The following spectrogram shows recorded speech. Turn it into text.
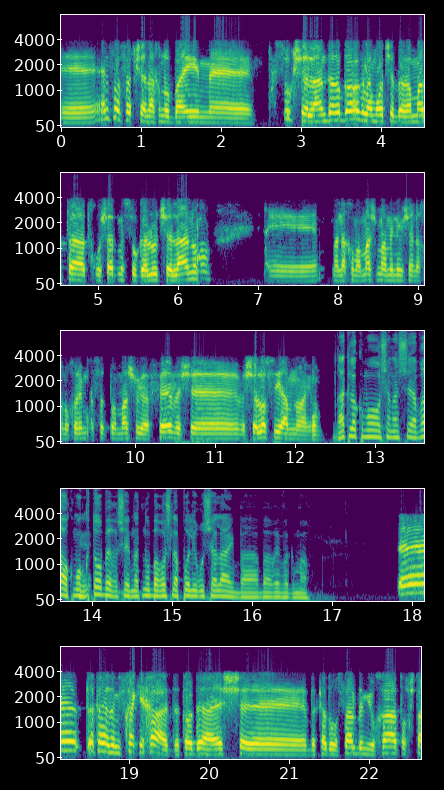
אה, אין ספק שאנחנו באים אה, סוג של אנדרדוג, למרות שברמת התחושת מסוגלות שלנו, אה, אנחנו ממש מאמינים שאנחנו יכולים לעשות פה משהו יפה וש... ושלא סיימנו היום. רק לא כמו שנה שעברה, או כמו אוקטובר, שהם נתנו בראש להפועל ירושלים ברבע גמר. אה, אתה יודע, זה משחק אחד, אתה יודע, יש אה, בכדורסל במיוחד, תוך 2-3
